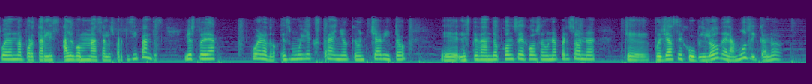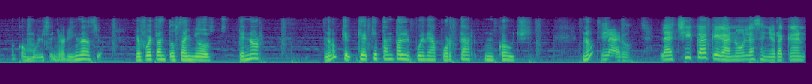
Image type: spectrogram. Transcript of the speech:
puedan aportarles algo más a los participantes. Yo estoy de acuerdo, es muy extraño que un chavito eh, le esté dando consejos a una persona que pues ya se jubiló de la música, ¿no? Como el señor Ignacio, que fue tantos años tenor, ¿no? ¿Qué, tanto le puede aportar un coach? ¿No? Claro. La chica que ganó, la señora que,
